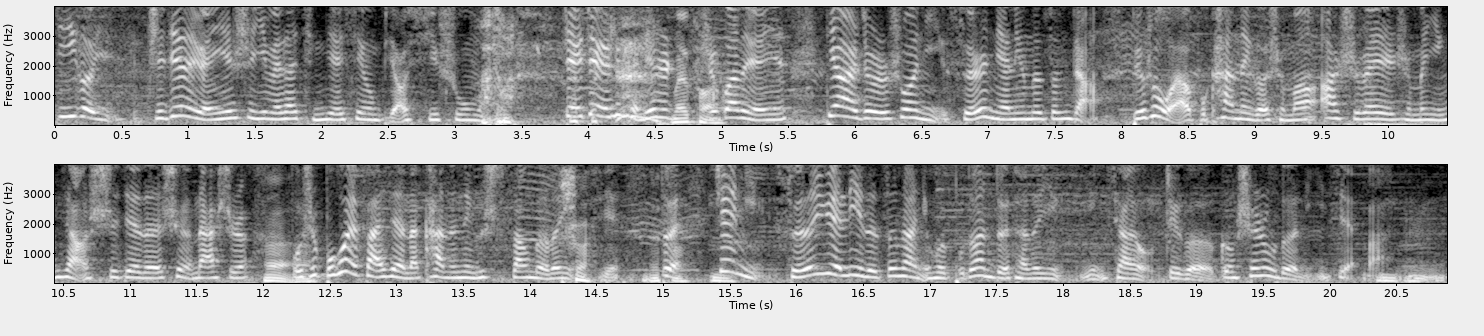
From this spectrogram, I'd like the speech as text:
第一个直接的原因是因为它情节性比较稀疏嘛，这这个是肯定是 直观的原因。第二就是说，你随着年龄的增长，比如说我要不看那个什么二十位什么影响世界的摄影大师，嗯我是不会发现的。看的那个是桑德的影集对嗯这个你随着阅历的增长，你会不断对他的影影像有这个更深入的理解吧？嗯，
